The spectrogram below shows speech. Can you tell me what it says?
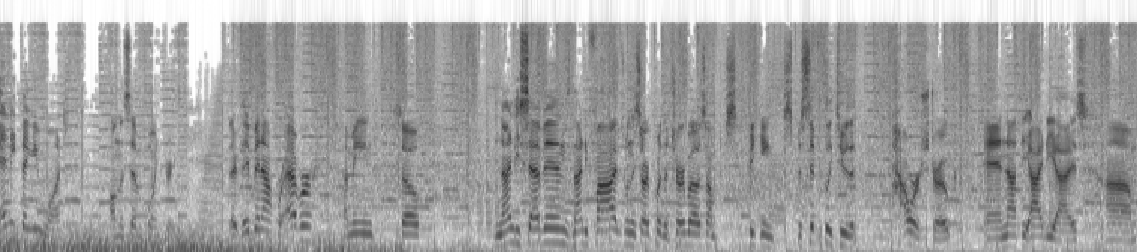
anything you want on the 7.3. They've been out forever. I mean, so 97s, 95s when they started putting the turbo, so I'm speaking specifically to the Power Stroke and not the IDIs. Um,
